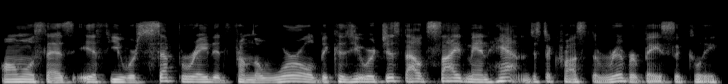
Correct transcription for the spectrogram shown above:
almost as if you were separated from the world because you were just outside Manhattan, just across the river, basically.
